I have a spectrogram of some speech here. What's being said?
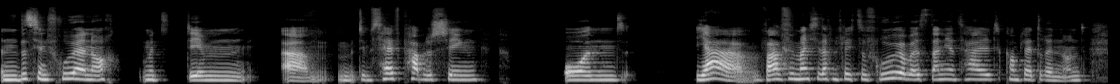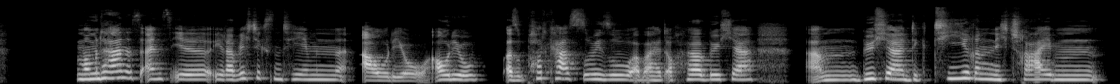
Ein bisschen früher noch mit dem, ähm, mit dem Self-Publishing und ja, war für manche Sachen vielleicht zu früh, aber ist dann jetzt halt komplett drin. Und momentan ist eines ihr, ihrer wichtigsten Themen Audio. Audio, also Podcasts sowieso, aber halt auch Hörbücher. Ähm, Bücher diktieren, nicht schreiben.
